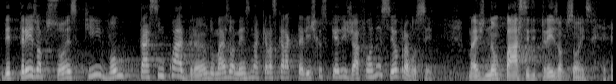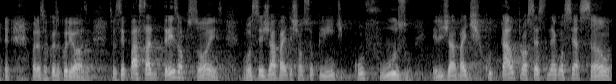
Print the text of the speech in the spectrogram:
dê três opções que vão estar tá se enquadrando mais ou menos naquelas características que ele já forneceu para você. Mas não passe de três opções. Olha só coisa curiosa. Se você passar de três opções, você já vai deixar o seu cliente confuso ele já vai dificultar o processo de negociação,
